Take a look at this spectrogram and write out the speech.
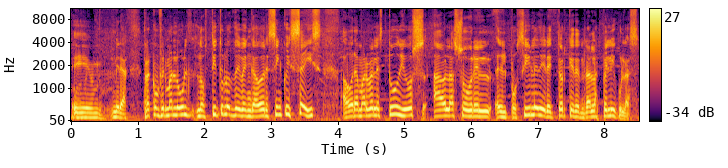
Eh, mira, tras confirmar lo los títulos de Vengadores 5 y 6, ahora Marvel Studios habla sobre el, el posible director que tendrá las películas.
